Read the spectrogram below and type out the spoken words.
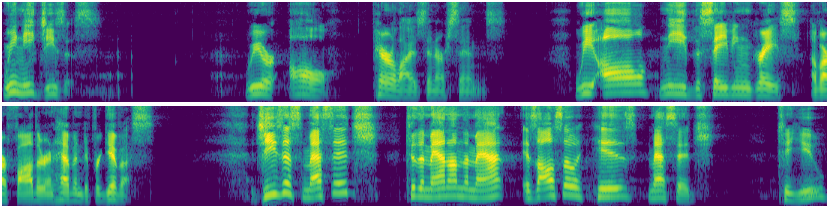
We need Jesus. We are all paralyzed in our sins. We all need the saving grace of our Father in heaven to forgive us. Jesus' message to the man on the mat is also his message to you,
